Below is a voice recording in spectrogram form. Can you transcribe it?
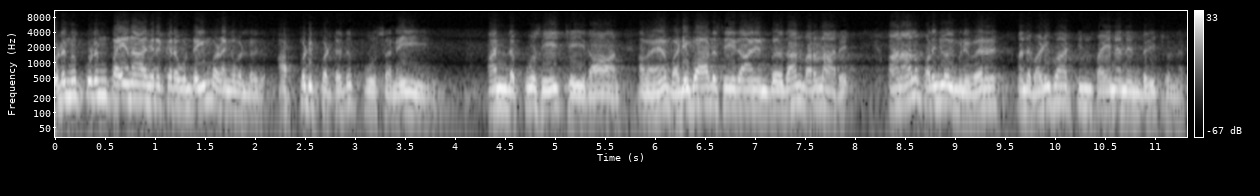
உடனுக்குடன் பயனாக இருக்கிற ஒன்றையும் வழங்க வல்லது அப்படிப்பட்டது பூசனை. அந்த பூசையை செய்தான். அவன் வழிபாடு செய்தான் என்பதுதான் வரலாறு. ஆனாலும் பரஞ்சோதி முனிவர் அந்த வழிபாட்டின் பயனன் என்பதை சொன்னார்.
